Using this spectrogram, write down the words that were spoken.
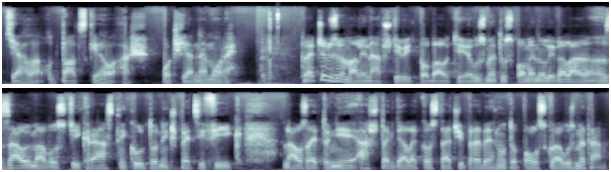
ťahla od Baltského až po Čierne more. Prečo by sme mali navštíviť Baltie? Už sme tu spomenuli veľa zaujímavostí, krásnych kultúrnych špecifík. Naozaj to nie je až tak ďaleko, stačí prebehnúť to Polsko a už sme tam.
